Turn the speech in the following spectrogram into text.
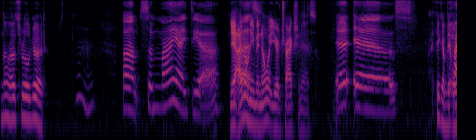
No, that's real good. Um. So my idea. Yeah, I don't even know what your attraction is. It is I think I'm the only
